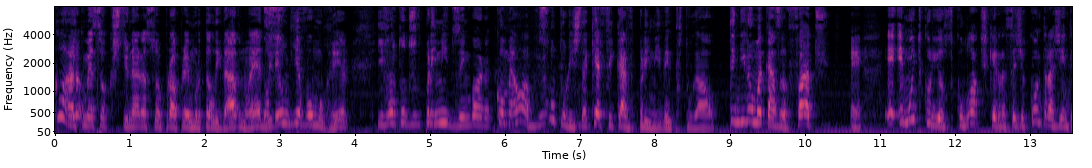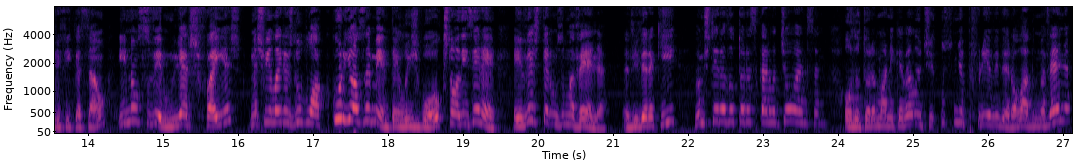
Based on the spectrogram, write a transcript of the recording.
Claro. E começam a questionar a sua própria mortalidade, não é? A dizer, eu um dia vou morrer. E vão todos deprimidos embora. Como é óbvio. Se um turista quer ficar deprimido em Portugal, tem de ir a uma casa de fatos. É, é, é muito curioso que o Bloco de Esquerda seja contra a gentrificação e não se vê mulheres feias nas fileiras do Bloco. Curiosamente, em Lisboa, o que estão a dizer é, em vez de termos uma velha a viver aqui, vamos ter a doutora Scarlett Johansson ou a doutora Mónica Bellucci. O senhor preferia viver ao lado de uma velha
